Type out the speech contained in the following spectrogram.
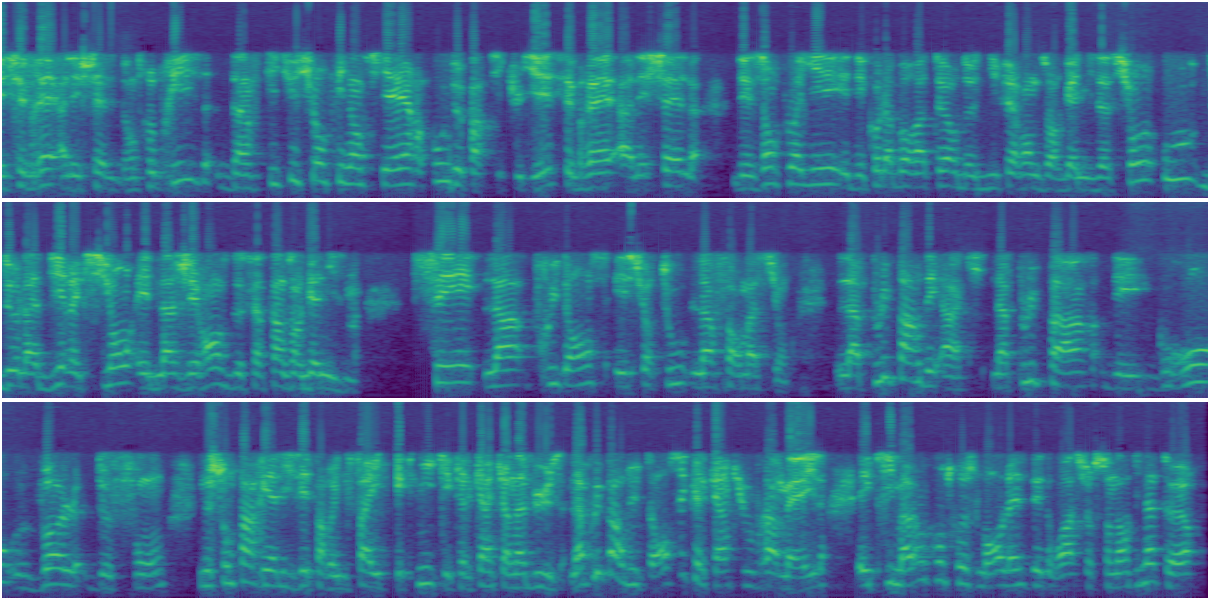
et c'est vrai à l'échelle d'entreprises, d'institutions financières ou de particuliers, c'est vrai à l'échelle des employés et des collaborateurs de différentes organisations ou de la direction et de la gérance de certains organismes c'est la prudence et surtout l'information. La plupart des hacks, la plupart des gros vols de fonds ne sont pas réalisés par une faille technique et quelqu'un qui en abuse. La plupart du temps, c'est quelqu'un qui ouvre un mail et qui malencontreusement laisse des droits sur son ordinateur,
